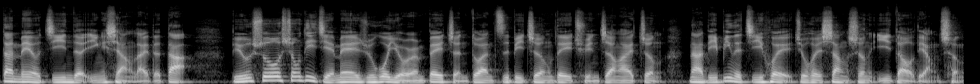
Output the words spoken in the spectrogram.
但没有基因的影响来得大。比如说，兄弟姐妹如果有人被诊断自闭症类群障碍症，那离病的机会就会上升一到两成。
